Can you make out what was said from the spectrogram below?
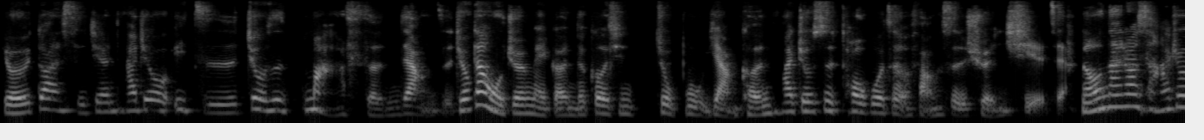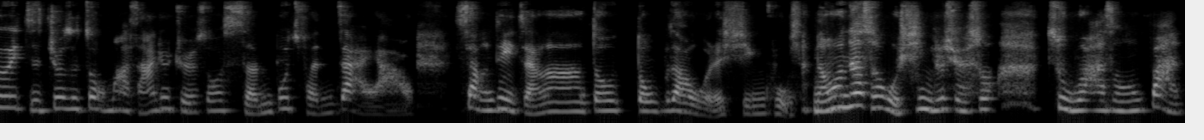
有一段时间他就一直就是骂神这样子，就但我觉得每个人的个性就不一样，可能他就是透过这个方式宣泄这样。然后那段时间他就一直就是咒骂神，他就觉得说神不存在啊，上帝怎样啊都都不知道我的辛苦。然后那时候我心里就觉得说主啊怎么办？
